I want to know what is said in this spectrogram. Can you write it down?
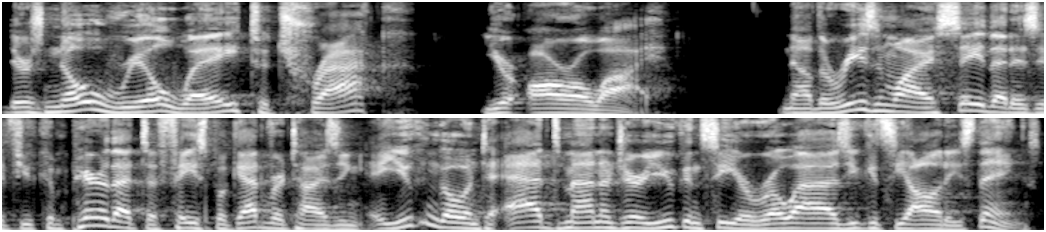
there's no real way to track your ROI. Now, the reason why I say that is if you compare that to Facebook advertising, eh, you can go into ads manager, you can see your ROAS, you can see all these things.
